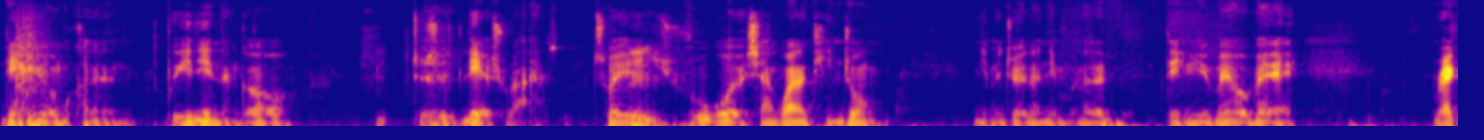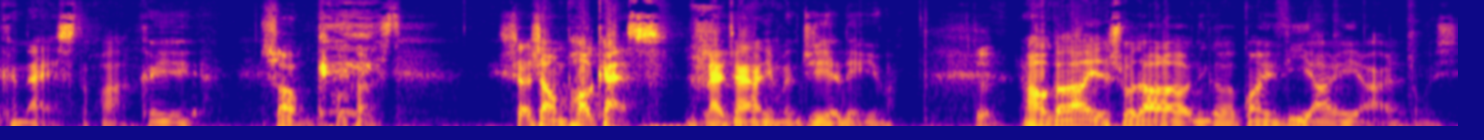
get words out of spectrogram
领域，我们可能不一定能够就是列出来。所以嗯如果有相关的听众，你们觉得你们的领域没有被 recognize 的话，可以上 podcast。上上 podcast 来讲讲你们具体的领域吧。对。然后刚刚也说到了那个关于 VR、AR 的东西。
